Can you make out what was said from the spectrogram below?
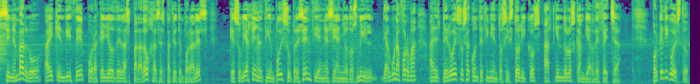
Sin embargo, hay quien dice, por aquello de las paradojas espaciotemporales, que su viaje en el tiempo y su presencia en ese año 2000 de alguna forma alteró esos acontecimientos históricos haciéndolos cambiar de fecha. ¿Por qué digo esto?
